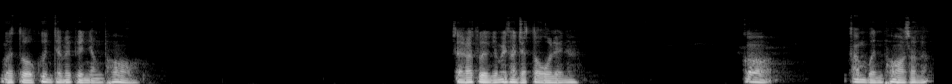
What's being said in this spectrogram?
เมื่อโตขึ้นจะไม่เป็นอย่างพ่อ แต่ล้วตัวเองยังไม่ทันจะโตเลยนะ ก็ทำเหมือนพ่อซะแล้ว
